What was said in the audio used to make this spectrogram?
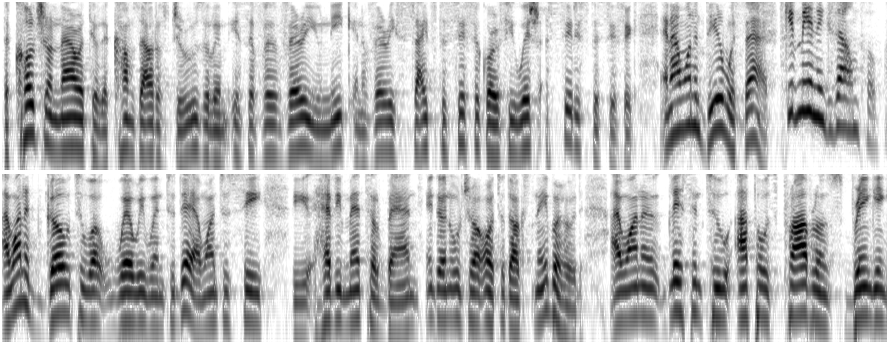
The cultural narrative that comes out of Jerusalem is a very unique and a very site specific, or if you wish, a city specific. And I want to deal with that. Give me an example. I want to go to what, where we went today. I want to see the heavy metal band into an ultra Orthodox neighborhood. I want to listen to Apo's problems, bringing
